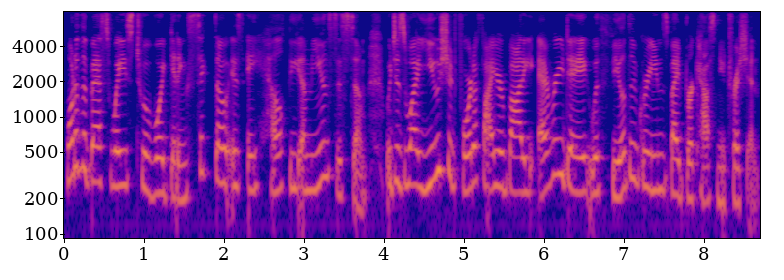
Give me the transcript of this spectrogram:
One of the best ways to avoid getting sick, though, is a healthy immune system, which is why you should fortify your body every day with Field of Greens by Brickhouse Nutrition.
